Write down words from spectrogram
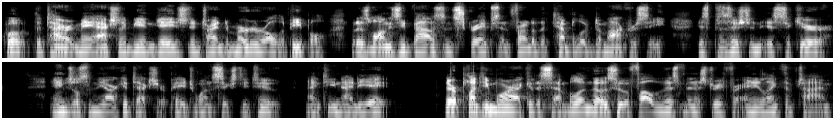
Quote, the tyrant may actually be engaged in trying to murder all the people, but as long as he bows and scrapes in front of the temple of democracy, his position is secure. Angels in the Architecture, page 162, 1998. There are plenty more I could assemble, and those who have followed this ministry for any length of time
